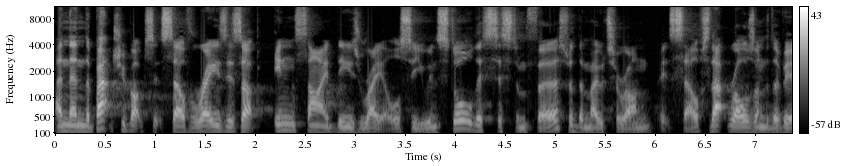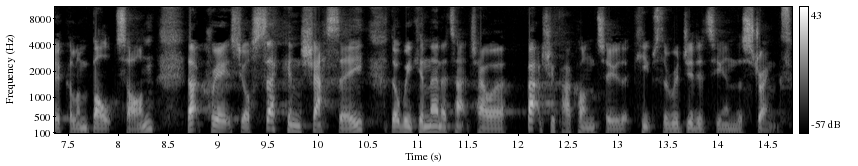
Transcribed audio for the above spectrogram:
And then the battery box itself raises up inside these rails. So you install this system first with the motor on itself. So that rolls under the vehicle and bolts on. That creates your second chassis that we can then attach our battery pack onto that keeps the rigidity and the strength.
